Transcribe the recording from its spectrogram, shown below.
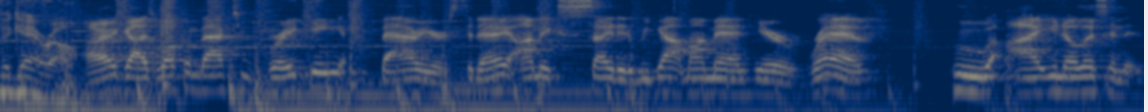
Vigero. All right, guys, welcome back to Breaking Barriers. Today, I'm excited. We got my man here, Rev who I, you know, listen,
